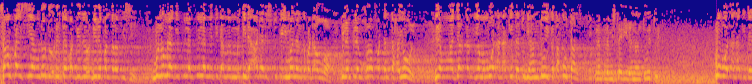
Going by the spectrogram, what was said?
Sampai siang duduk di tempat di, depan televisi. Belum lagi film-film yang tidak tidak ada di situ keimanan kepada Allah. Film-film khurafat dan tahayul yang mengajarkan yang membuat anak kita itu dihantui ketakutan seperti film-film misteri dan hantu itu. Membuat anak kita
